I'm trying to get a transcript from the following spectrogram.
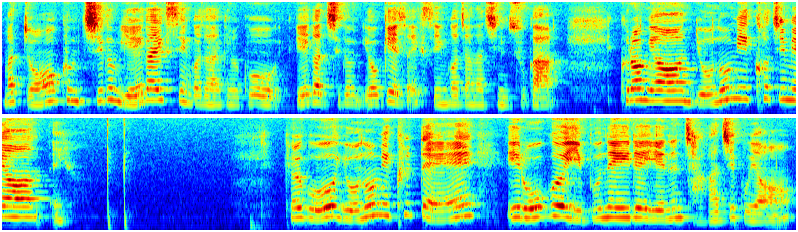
맞죠? 그럼 지금 얘가 x인 거잖아, 결국. 얘가 지금 여기에서 x인 거잖아, 진수가. 그러면 요 놈이 커지면, 에휴. 결국 요 놈이 클 때 이 로그 2분의 1의 얘는 작아지고요.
